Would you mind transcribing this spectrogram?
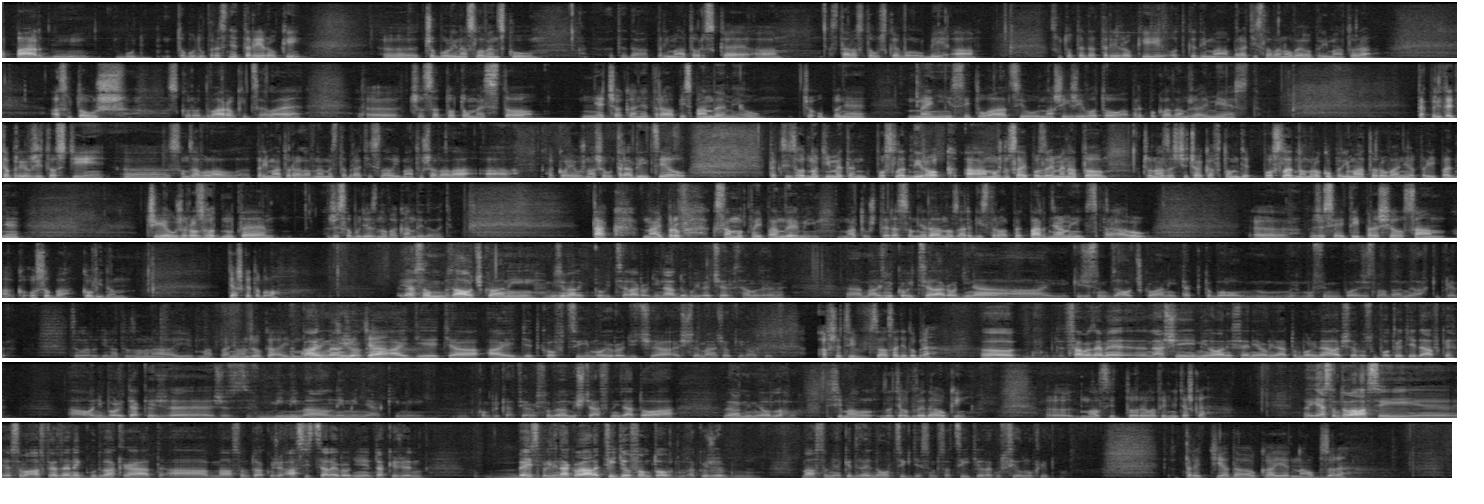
Za pár dní, to budú presne 3 roky, e, čo boli na Slovensku teda primátorské a starostovské voľby a sú to teda 3 roky, odkedy má Bratislava nového primátora. A sú to už skoro 2 roky celé, e, čo sa toto mesto nečakane trápi s pandémiou, čo úplne mení situáciu našich životov a predpokladám, že aj miest. Tak pri tejto príležitosti e, som zavolal primátora hlavného mesta Bratislavy, Matúša Vala, a ako je už našou tradíciou, tak si zhodnotíme ten posledný rok a možno sa aj pozrieme na to, čo nás ešte čaká v tom poslednom roku primátorovania, prípadne, či je už rozhodnuté, že sa bude znova kandidovať. Tak, najprv k samotnej pandémii. Matúš, teraz som nedávno zaregistroval pred pár dňami správu, že si aj ty prešiel sám ako osoba covidom. Ťažké to bolo? Ja som zaočkovaný, my sme mali covid celá rodina, dobrý večer samozrejme. A mali sme covid celá rodina a keďže som zaočkovaný, tak to bolo, musím povedať, že som mal veľmi ľahký priebeh. Celá rodina, to znamená aj pani manželka, aj malé pani manželka, dieťa? aj dieťa, aj detkovci, moji rodičia, ešte manželky otec. A všetci v zásade dobre? Samozrejme, naši milovaní seniori na tom boli najlepšie, lebo sú po tretej dávke. A oni boli také, že, že s minimálnymi nejakými komplikáciami. Som veľmi šťastný za to a veľmi mi odlahlo. Ty si mal zatiaľ dve dávky. E, mal si to relatívne ťažké? Ja som to mal asi, ja som mal AstraZeneca dvakrát a mal som to akože asi z celej rodine také, že bezpríznakové, ale cítil som to akože Mal som nejaké dve noci, kde som sa cítil takú silnú chrypku. Tretia dávka je na obzore?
